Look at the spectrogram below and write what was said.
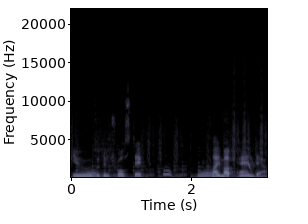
Use the control stick climb up and down.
